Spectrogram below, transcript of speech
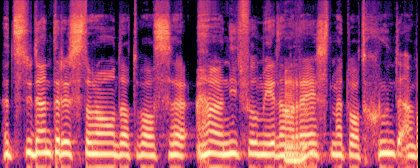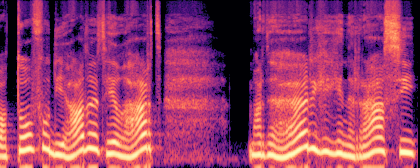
het studentenrestaurant, dat was uh, niet veel meer dan mm -hmm. rijst met wat groente en wat tofu. Die hadden het heel hard. Maar de huidige generatie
